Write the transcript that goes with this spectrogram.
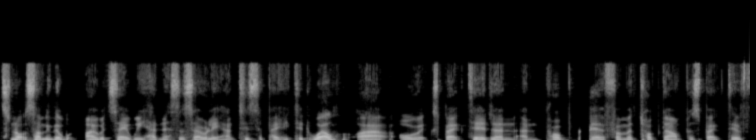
it's not something that I would say we had necessarily anticipated well uh, or expected, and and probably from a top down perspective,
